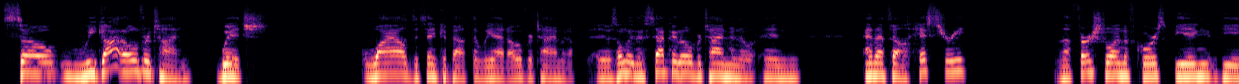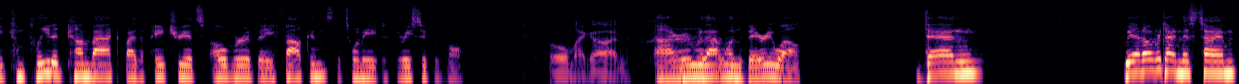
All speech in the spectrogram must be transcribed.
So we got overtime, which wild to think about that we had overtime. It was only the second overtime in, in NFL history. The first one, of course, being the completed comeback by the Patriots over the Falcons, the 28 to 3 Super Bowl. Oh my God. I remember that one very well. Then we had overtime this time.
